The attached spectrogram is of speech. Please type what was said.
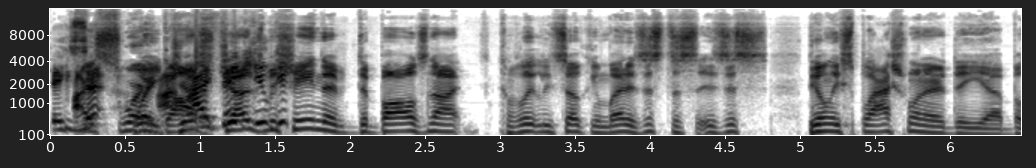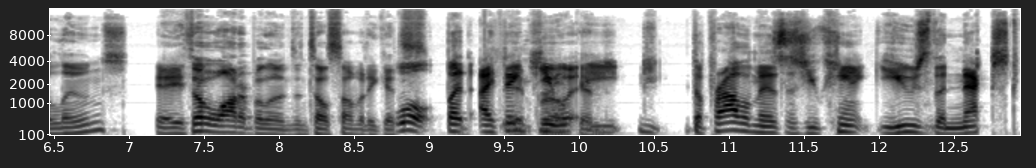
Exact- I swear Wait, to just I think Judge you get- machine. The the ball's not completely soaking wet. Is this the, is this the only splash one or the uh, balloons? Yeah, you throw water balloons until somebody gets. Well, but I think you, you, you- The problem is, is you can't use the next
